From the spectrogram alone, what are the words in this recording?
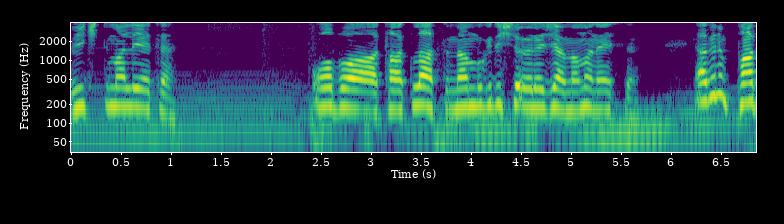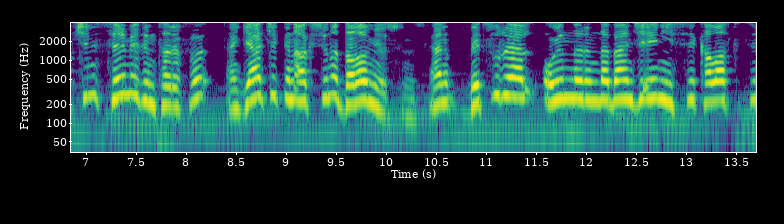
Büyük ihtimalle yeter. Oba takla attım. Ben bu gidişle öleceğim ama neyse. Ya benim PUBG'nin sevmediğim tarafı yani gerçekten aksiyona dalamıyorsunuz. Yani Battle Royale oyunlarında bence en iyisi Call of Duty,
